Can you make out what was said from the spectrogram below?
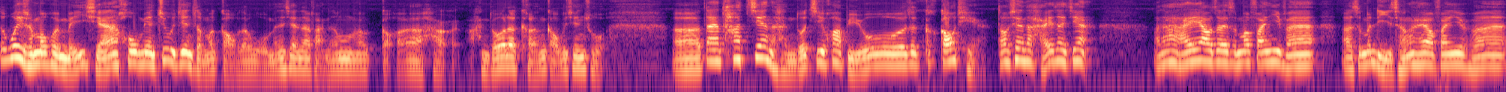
这为什么会没钱？后面究竟怎么搞的？我们现在反正搞呃很很多的可能搞不清楚，呃，但是他建了很多计划，比如这个高铁到现在还在建啊，他还要在什么翻一翻啊，什么里程还要翻一翻，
